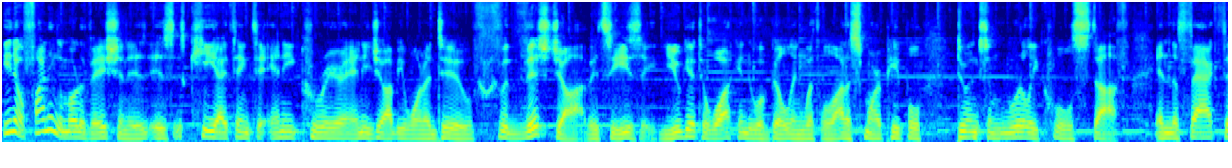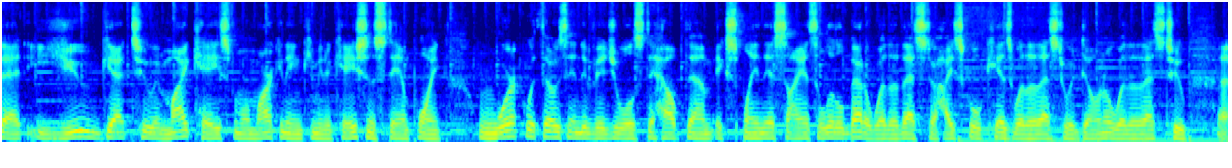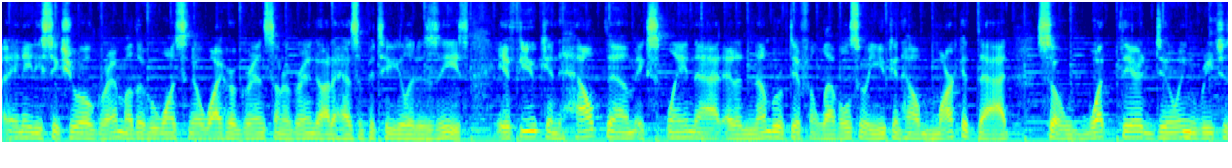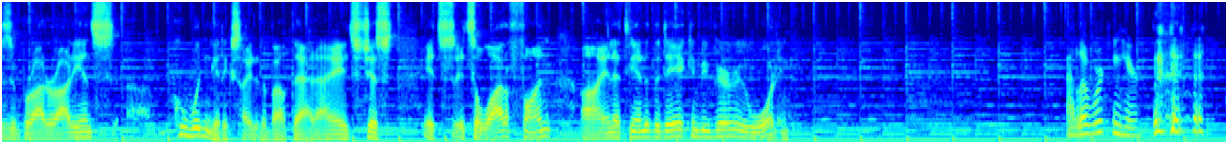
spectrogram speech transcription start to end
You know, finding a motivation is, is, is, key, I think, to any career, any job you want to do. For this job, it's easy. You get to walk into a building with a lot of smart people doing some really cool stuff. And the fact that you get to, in my case, from a marketing communications standpoint, work with those individuals to help them explain their science a little better, whether that's to high school kids, whether that's to a donor, whether that's to uh, an 86 year old grandmother who wants to know why her grandson or granddaughter has a particular disease. If you can help them explain that at a number of different levels, or you can help market that so what they're doing reaches a broader audience, uh, who wouldn't get excited about that? It's just, it's, it's a lot of fun, uh, and at the end of the day, it can be very rewarding. I love working here.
